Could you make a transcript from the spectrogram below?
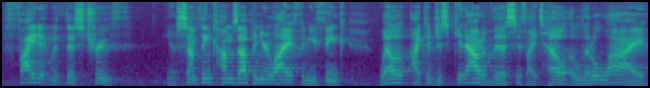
fight it with this truth. You know, something comes up in your life and you think, well, I could just get out of this if I tell a little lie.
